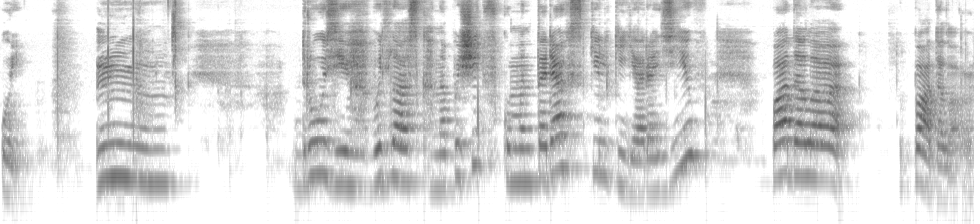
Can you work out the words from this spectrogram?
Ой. Друзі, будь ласка, напишіть в коментарях, скільки я разів падала. Падала.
